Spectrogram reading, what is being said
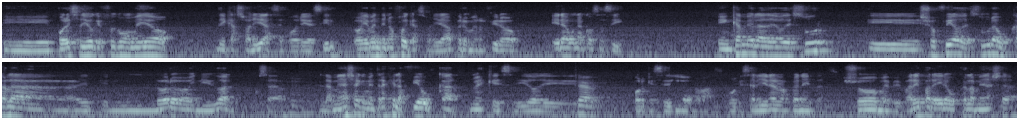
Eh, por eso digo que fue como medio de casualidad, se podría decir. Obviamente no fue casualidad, pero me refiero, era una cosa así. En cambio la de Odesur yo fui a Odesur a buscar la, el, oro individual. O sea, la medalla que me traje la fui a buscar, no es que se dio de. Porque se dio nomás, porque salieron los planetas. Yo me preparé para ir a buscar la medalla.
